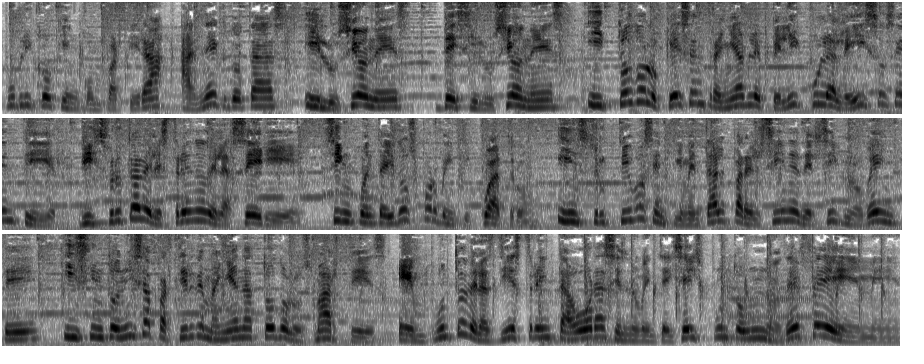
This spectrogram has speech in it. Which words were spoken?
público quien compartirá anécdotas, ilusiones, desilusiones y todo lo que esa entrañable película le hizo sentir. Disfruta del estreno de la serie 52 x 24, instructivo sentimental para el cine del siglo XX y sintoniza a partir de mañana todos los martes en punto de las 10.30 horas el 96.1 de FM.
